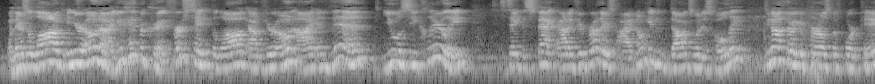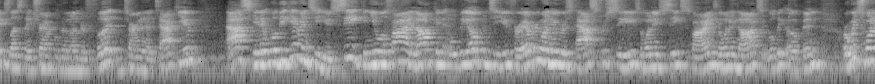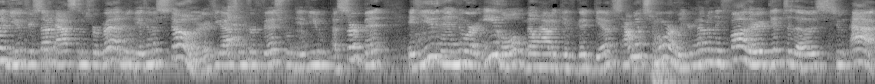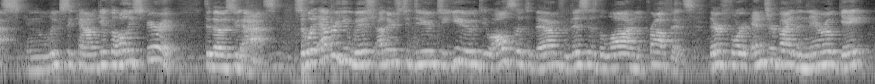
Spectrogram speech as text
when there's a log in your own eye? You hypocrite! First take the log out of your own eye, and then you will see clearly to take the speck out of your brother's eye. Don't give the dogs what is holy. Do not throw your pearls before pigs, lest they trample them underfoot and turn and attack you. Ask and it will be given to you. Seek and you will find. Knock and it will be open to you. For everyone who asks receives. The one who seeks finds. The one who knocks it will be opened. Or which one of you, if your son asks him for bread, will give him a stone? Or if you ask him for fish, will give you a serpent? If you then, who are evil, know how to give good gifts, how much more will your heavenly Father give to those who ask? In Luke's account, give the Holy Spirit to those who ask. So whatever you wish others to do to you, do also to them, for this is the law and the prophets. Therefore, enter by the narrow gate.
